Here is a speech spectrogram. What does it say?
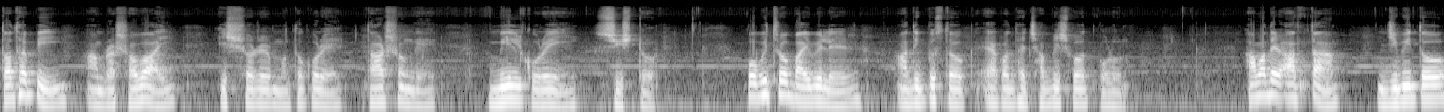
তথাপি আমরা সবাই ঈশ্বরের মতো করে তার সঙ্গে মিল করেই সৃষ্ট। পবিত্র বাইবেলের আদিপুস্তক এক অধ্যায় ছাব্বিশ পদ পড়ুন। আমাদের আত্মা জীবিত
